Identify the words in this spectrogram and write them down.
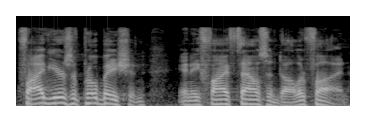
five years of probation, and a $5,000 fine.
